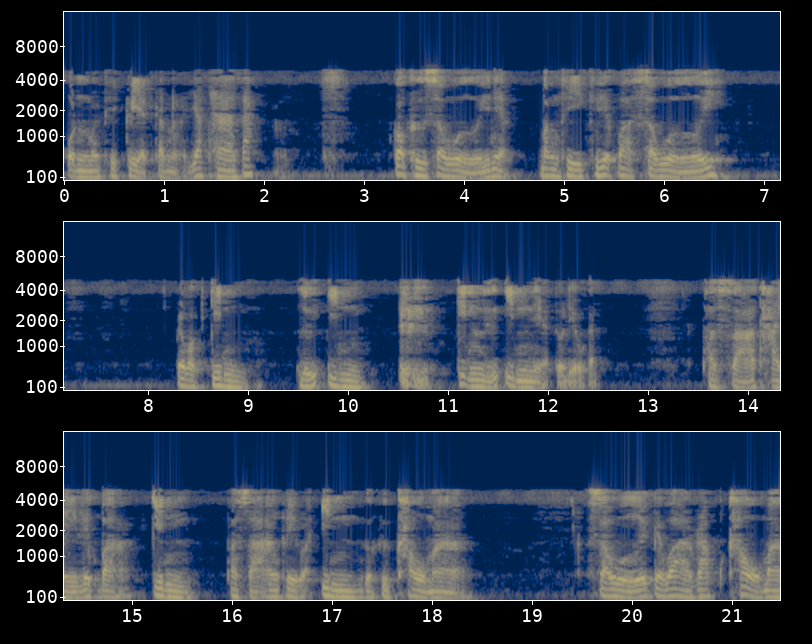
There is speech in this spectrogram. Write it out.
คนบางทีเกลียดกันยัดหาซะ ก็คือเสวยเนี่ย บางทีเรียกว่าเสวยแปลว่ากิน หรืออิน กินหรืออินเนี่ย ตัวเดียวกัน ภาษาไทยเรียกว่า กิน ภาษาอังกฤษว่าอินก็คือเข้ามาเสวยแปลว่า รับเข้ามา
